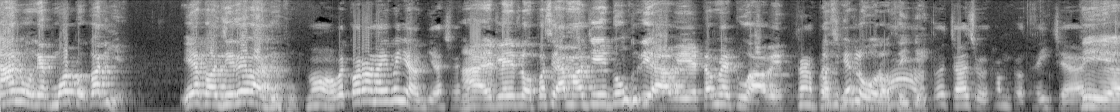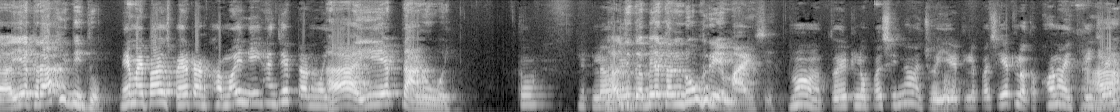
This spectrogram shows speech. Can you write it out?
નાનું ને એક મોટું કરીએ. એક હજી રેવા દીધું. હા હવે કરોના વૈયા ગયા છે. હા એટલે એટલો પછી આમાં હજી ડુંગળી આવે ટમેટું આવે પછી કેટલો ઓરો થઈ જાય? તો જાજો સમટો થઈ જાય. એક રાખી દીધું. ને એમાંય પાછું પેટાણ ખામ હોય ને હાંજે એકટાણ હોય. હા એ એક હોય. તો એટલે હજી તો બે ત્રણ ડુંગળી એમાં આવી છે. હા તો એટલો પછી ના જોઈએ એટલે પછી એટલો તો ઘણો થઈ જાય.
